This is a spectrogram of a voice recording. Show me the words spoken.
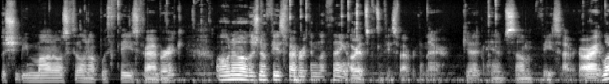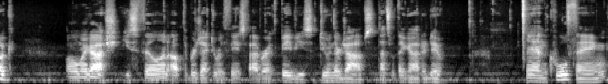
This should be monos filling up with phase fabric. Oh no, there's no phase fabric in the thing. Oh yeah, let's put some phase fabric in there. Get him some phase fabric. Alright, look. Oh my gosh, he's filling up the projector with phase fabric. Babies doing their jobs. That's what they gotta do. And the cool thing,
